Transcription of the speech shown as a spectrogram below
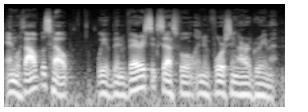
and with ALPA's help, we have been very successful in enforcing our agreement.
